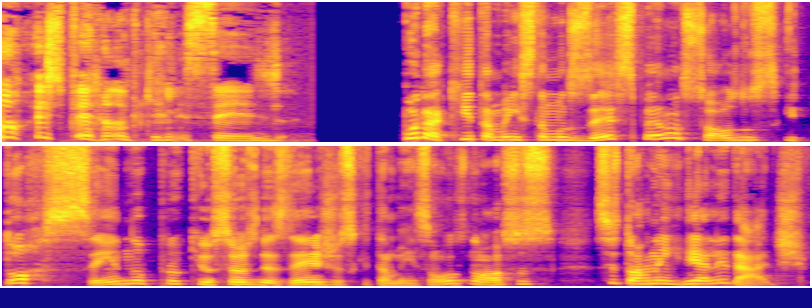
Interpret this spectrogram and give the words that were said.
esperando que ele seja. Por aqui também estamos esperançosos e torcendo para que os seus desejos, que também são os nossos, se tornem realidade.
